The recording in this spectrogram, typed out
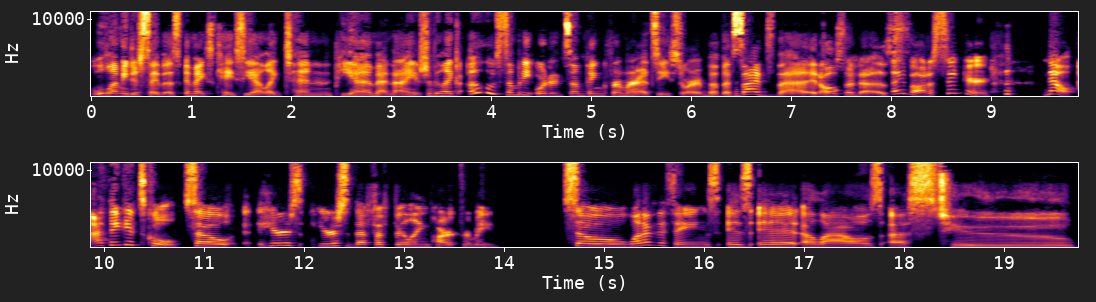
well, let me just say this. It makes Kasey at like 10 p.m. at night. She'll be like, oh, somebody ordered something from our Etsy store. But besides that, it also does. They bought a sticker. no, I think it's cool. So here's, here's the fulfilling part for me. So one of the things is it allows us to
